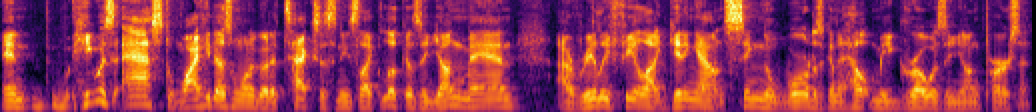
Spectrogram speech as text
And he was asked why he doesn't want to go to Texas, and he's like, "Look, as a young man, I really feel like getting out and seeing the world is going to help me grow as a young person."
